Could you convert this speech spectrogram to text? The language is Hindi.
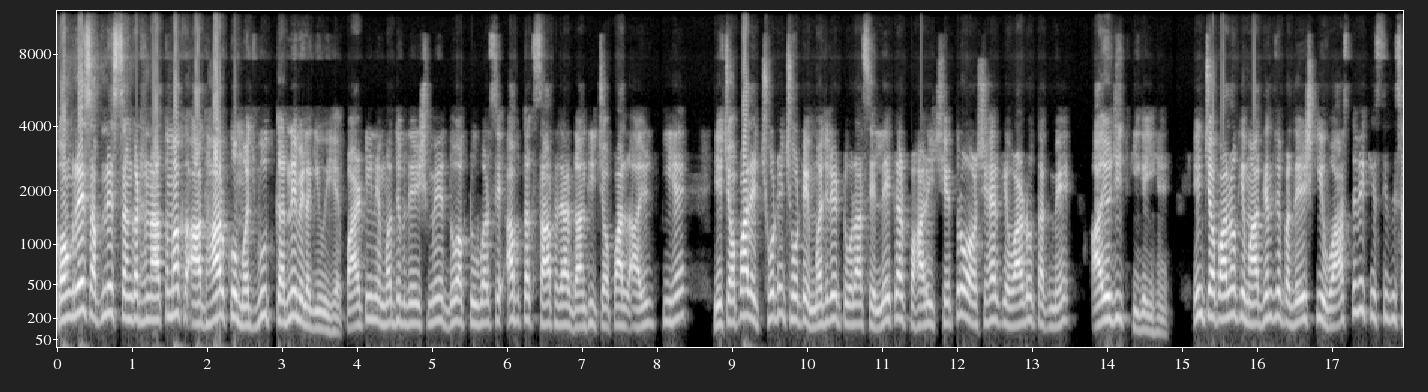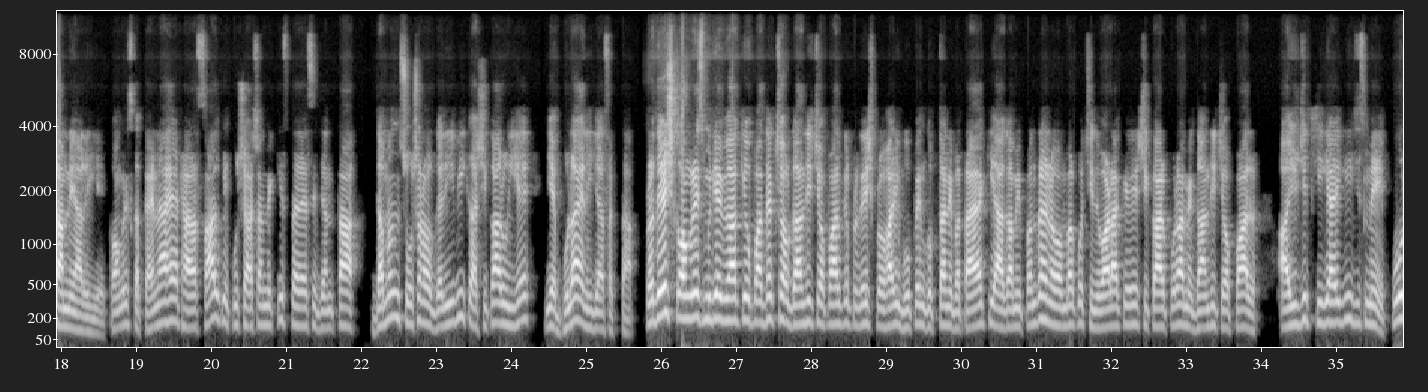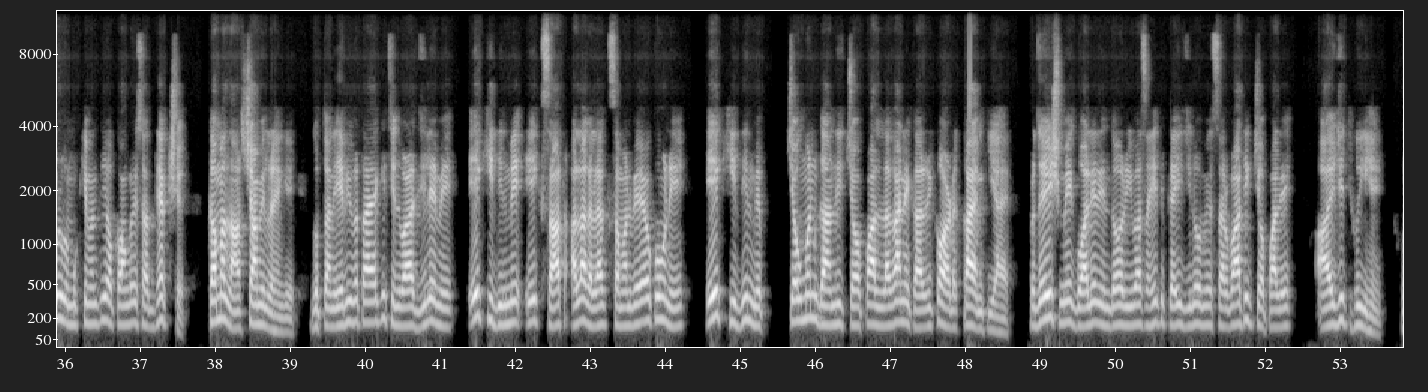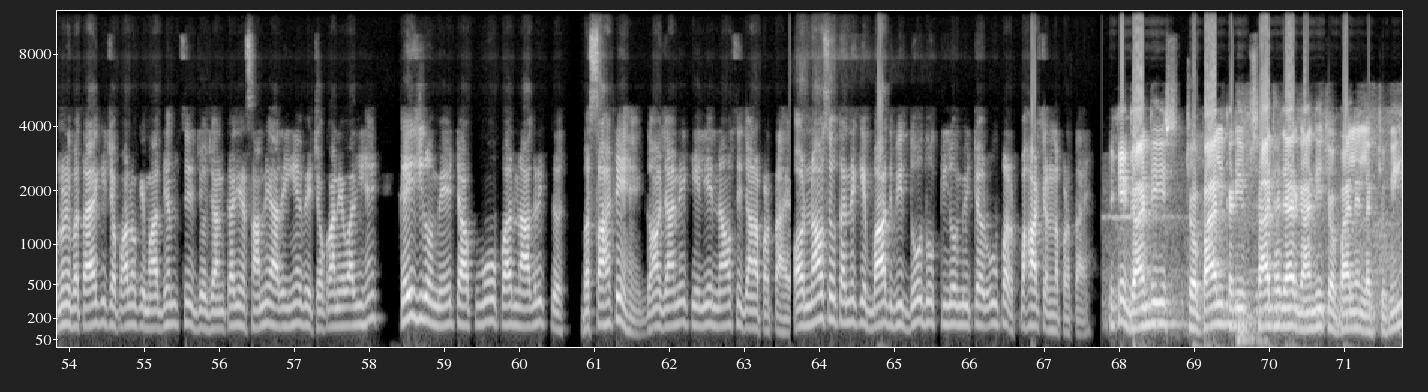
कांग्रेस अपने संगठनात्मक आधार को मज़बूत करने में लगी हुई है। पार्टी ने मध्य प्रदेश में 2 अक्टूबर से अब तक 7000 गांधी चौपाल आयोजित की है। ये चौपालें छोटे छोटे मजरे टोला से लेकर पहाड़ी क्षेत्रों और शहर के वार्डों तक में आयोजित की गई हैं। इन चौपालों के माध्यम से प्रदेश की वास्तविक स्थिति सामने आ रही है। कांग्रेस का कहना है 18 साल के कुशासन में किस तरह से जनता दमन, शोषण और गरीबी का शिकार हुई है, यह भुलाया नहीं जा सकता। प्रदेश कांग्रेस मीडिया विभाग के उपाध्यक्ष और गांधी चौपाल के प्रदेश प्रभारी भूपेन्द्र गुप्ता ने बताया कि आगामी पंद्रह नवंबर को छिंदवाड़ा के शिकारपुरा में गांधी चौपाल आयोजित की जाएगी, जिसमें पूर्व मुख्यमंत्री और कांग्रेस अध्यक्ष कमलनाथ शामिल रहेंगे। गुप्ता ने यह भी बताया कि छिंदवाड़ा ज़िले में एक ही दिन में एक साथ अलग अलग समन्वयकों ने एक ही दिन में चौवन गांधी चौपाल लगाने का रिकॉर्ड कायम किया है। प्रदेश में ग्वालियर, इंदौर, रीवा सहित कई जिलों में सर्वाधिक चौपालें आयोजित हुई हैं। उन्होंने बताया कि चौपालों के माध्यम से जो जानकारियाँ सामने आ रही हैं, वे चौंकाने वाली हैं। कई जिलों में टापुओं पर नागरिक बसाहटे हैं। गाँव जाने के लिए नाव से जाना पड़ता है और नाव से उतरने के बाद भी दो दो किलोमीटर ऊपर पहाड़ चढ़ना पड़ता है। देखिए, गांधी चौपाल करीब सात हज़ार गांधी चौपालें लग चुकी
